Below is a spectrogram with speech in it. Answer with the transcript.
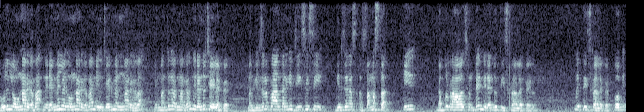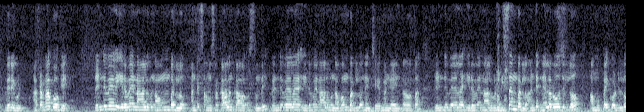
రూలింగ్లో ఉన్నారు కదా మీరు ఎమ్మెల్యేగా ఉన్నారు కదా మీకు చైర్మన్ ఉన్నారు కదా మీకు మంత్రి గారు ఉన్నారు కదా మీరు ఎందుకు చేయలేపారు మరి గిరిజన ప్రాంతానికి జీసీసీ గిరిజన సంస్థకి డబ్బులు రావాల్సి ఉంటే మీరు ఎందుకు తీసుకురాలేపారు? మీరు తీసుకురాలేపారు. ఓకే వెరీ గుడ్. అక్కడ దాకా ఓకే. రెండు వేల ఇరవై నాలుగు నవంబర్లో అంటే సంవత్సర కాలం కా వస్తుంది. రెండు వేల ఇరవై నాలుగు నవంబర్లో నేను చైర్మన్గా అయిన తర్వాత రెండు వేల ఇరవై నాలుగు డిసెంబర్లో అంటే నెల రోజుల్లో ఆ ముప్పై కోట్లలో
